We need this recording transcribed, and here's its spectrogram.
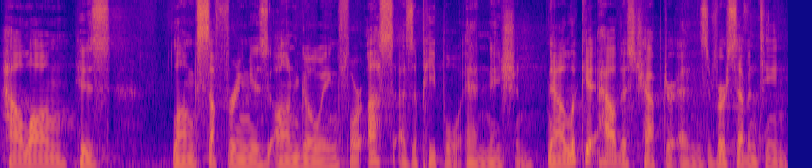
how long his long suffering is ongoing for us as a people and nation. Now, look at how this chapter ends. Verse 17.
